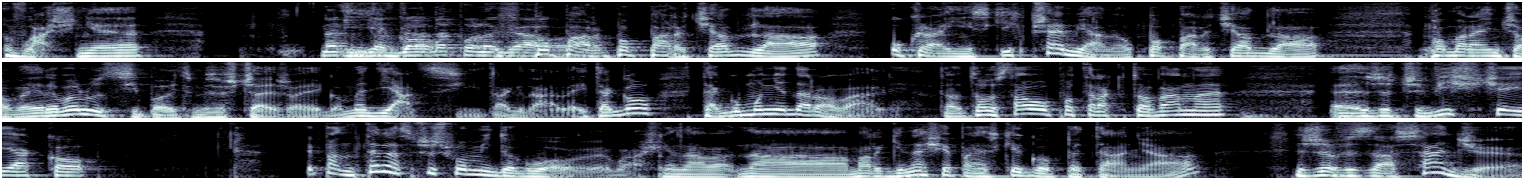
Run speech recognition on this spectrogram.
właśnie, Na czym ta polegała? Popar poparcia dla ukraińskich przemian, poparcia dla pomarańczowej rewolucji, powiedzmy szczerze, jego mediacji i tak dalej. Tego, tego mu nie darowali. To, to zostało potraktowane e, rzeczywiście jako Wie pan, teraz przyszło mi do głowy właśnie na, na marginesie pańskiego pytania, że w zasadzie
